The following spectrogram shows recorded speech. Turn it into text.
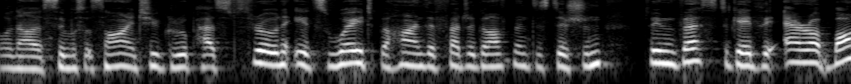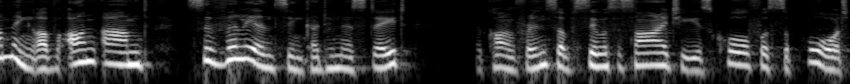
Well, now a civil society group has thrown its weight behind the federal government decision to investigate the error bombing of unarmed civilians in Kaduna State. The Conference of Civil Societies called for support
